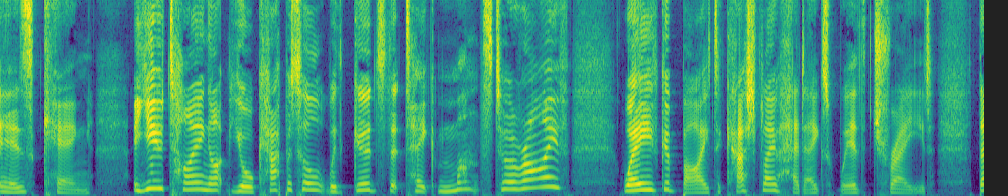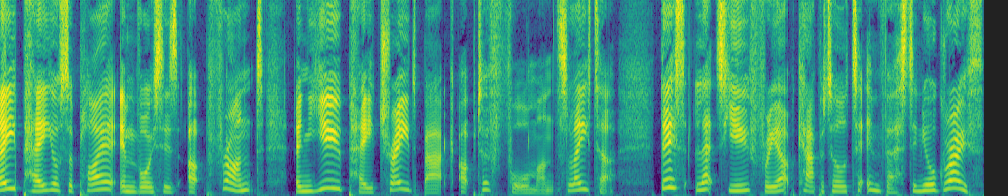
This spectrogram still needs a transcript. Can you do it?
is king. Are you tying up your capital with goods that take months to arrive? Wave goodbye to cash flow headaches with Treyd. They pay your supplier invoices up front and you pay Treyd back up to four months later. This lets you free up capital to invest in your growth.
